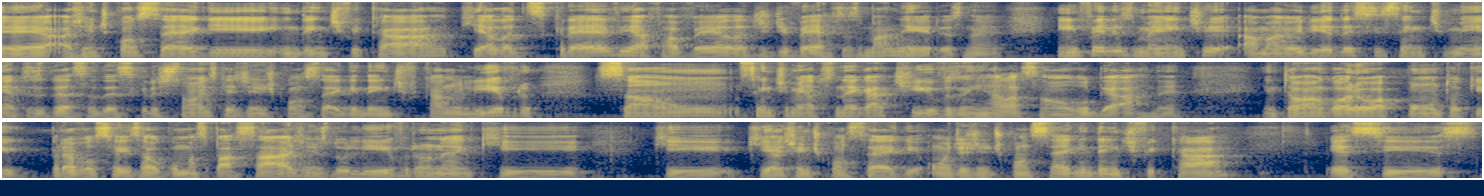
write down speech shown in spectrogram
é, a gente consegue identificar que ela descreve a favela de diversas maneiras, né? Infelizmente, a maioria desses sentimentos dessas descrições que a gente consegue identificar no livro são sentimentos negativos em relação ao lugar, né? Então agora eu aponto aqui para vocês algumas passagens do livro, né, que, que, que a gente consegue, onde a gente consegue identificar esses,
